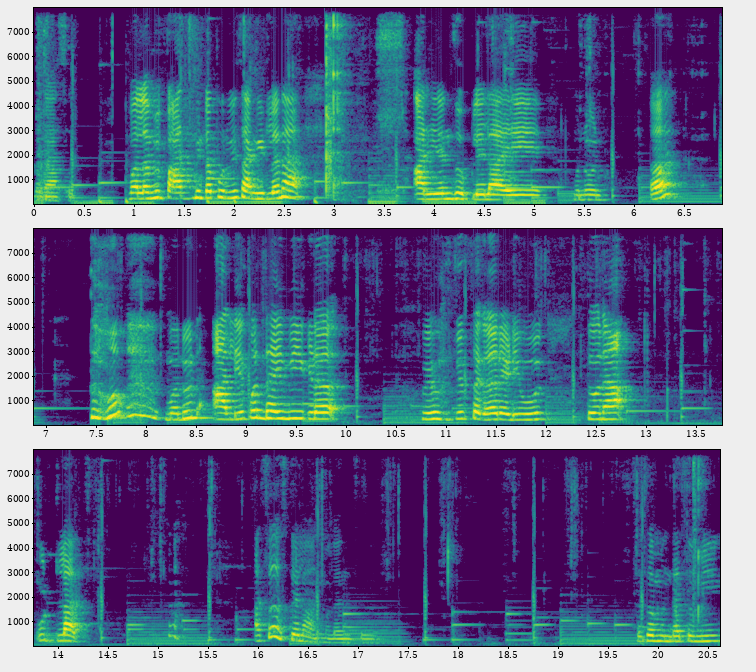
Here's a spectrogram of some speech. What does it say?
बघा असं. मला मी पाच मिनिटापूर्वी सांगितलं ना आर्यन झोपलेला आहे म्हणून. अ तो म्हणून आले पण नाही मी इकडं. व्यवस्थित सगळं रेडी होऊन. तो ना उठलाच. असं असते लहान मुलांचं. तसं म्हणता तुम्ही.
